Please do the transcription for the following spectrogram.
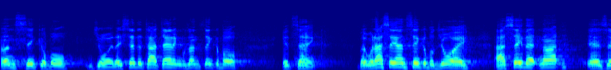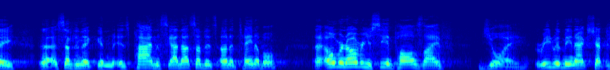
Unsinkable joy. They said the Titanic was unsinkable, it sank. But when I say unsinkable joy, I say that not as a uh, something that can, is pie in the sky, not something that's unattainable. Uh, over and over, you see in Paul's life joy. Read with me in Acts chapter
